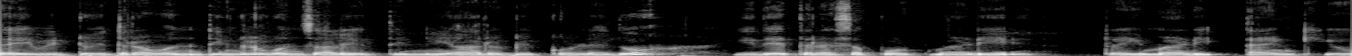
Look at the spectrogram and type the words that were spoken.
ದಯವಿಟ್ಟು ಈ ಥರ ಒಂದು ತಿಂಗ್ಳಿಗೆ ಒಂದು ಸಲ ತಿನ್ನಿ, ಆರೋಗ್ಯಕ್ಕೆ ಒಳ್ಳೆಯದು ಇದೇ ಥರ ಸಪೋರ್ಟ್ ಮಾಡಿ ಟ್ರೈ ಮಾಡಿ. ಥ್ಯಾಂಕ್ ಯು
